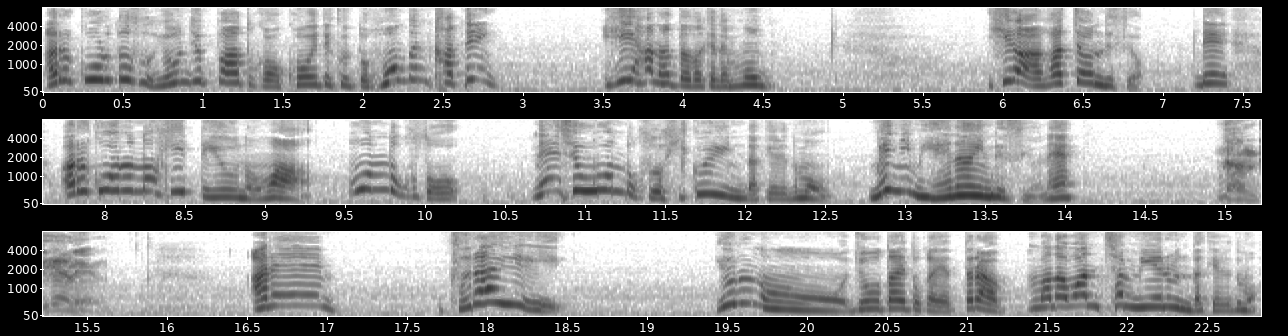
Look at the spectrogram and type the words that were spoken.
アルコール度数40%とかを超えてくると本当に勝手に火放っただけでもう火が上がっちゃうんですよ。でアルコールの火っていうのは温度こそ燃焼温度こそ低いんだけれども目に見えないんですよね。なんでやねん。あれ暗い夜の状態とかやったらまだワンチャン見えるんだけれども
